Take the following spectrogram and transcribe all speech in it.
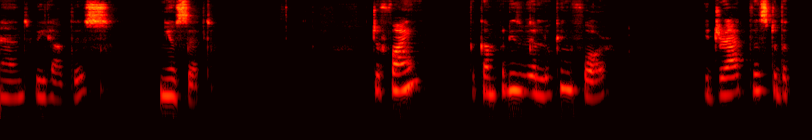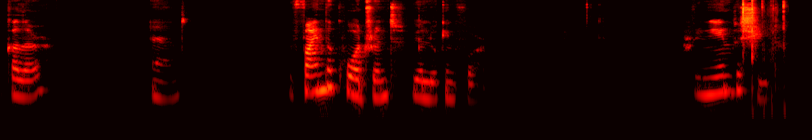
And we have this new set. To find the companies we are looking for, we drag this to the color and we find the quadrant we are looking for. Rename the sheet.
